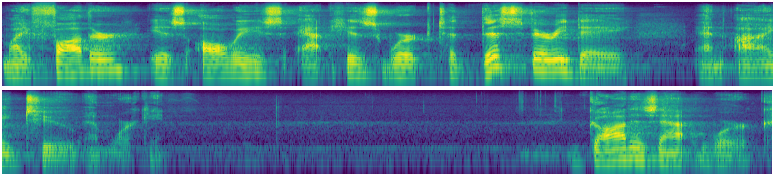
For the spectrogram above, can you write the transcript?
My Father is always at his work to this very day, and I too am working. God is at work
